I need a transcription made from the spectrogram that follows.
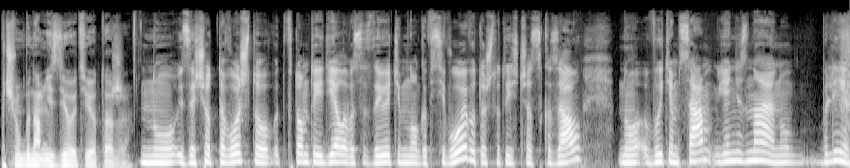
почему бы нам не сделать ее тоже? Ну, и за счет того, что вот в том-то и дело, вы создаете много всего, и вот то, что ты сейчас сказал, но вы тем сам, я не знаю, ну, блин.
